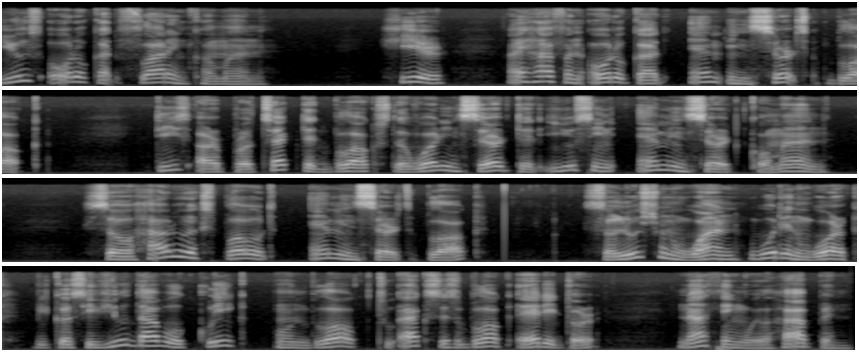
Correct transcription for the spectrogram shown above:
Use AutoCAD flatten command. Here, I have an AutoCAD M-Insert block. These are protected blocks that were inserted using M-Insert command. So how to explode M-Insert block? Solution 1 wouldn't work because if you double click on block to access block editor, nothing will happen.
